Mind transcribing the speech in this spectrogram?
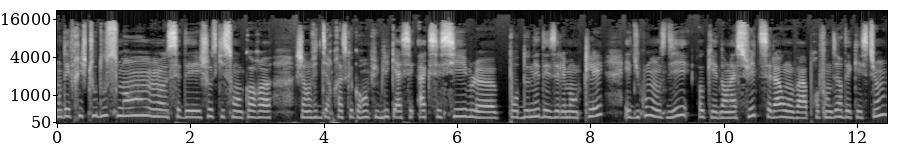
on défriche tout doucement. C'est des choses qui sont encore, euh, j'ai envie de dire presque grand public, assez accessibles euh, pour donner des éléments clés. Et du coup, on se dit, ok, dans la suite, c'est là où on va approfondir des questions.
